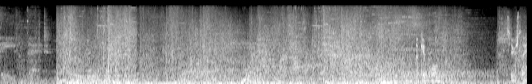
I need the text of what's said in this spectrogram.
Okay, what? Seriously?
